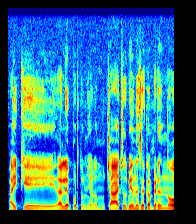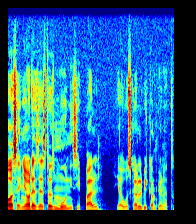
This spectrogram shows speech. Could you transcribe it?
hay que darle oportunidad a los muchachos, vienen de ser campeones. No, señores, esto es municipal y a buscar el bicampeonato.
